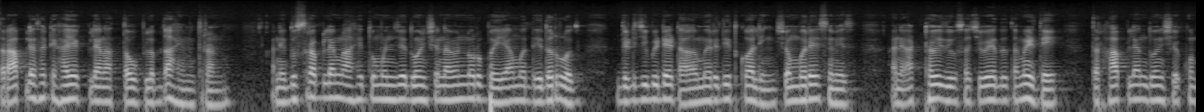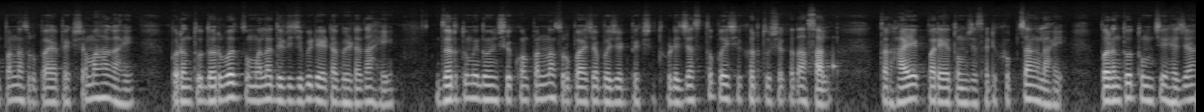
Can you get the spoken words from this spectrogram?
तर आपल्यासाठी हा एक प्लॅन आत्ता उपलब्ध आहे मित्रांनो. आणि दुसरा प्लॅन आहे तो म्हणजे दोनशे नव्याण्णव रुपये यामध्ये दररोज दीड जी बी डेटा अमर्यादित कॉलिंग शंभर एस एम एस आणि अठ्ठावीस दिवसाची वैधता मिळते. तर हा प्लॅन दोनशे एकोणपन्नास रुपयापेक्षा महाग आहे. परंतु दररोज तुम्हाला दीड जी बी डेटा भेटत आहे. जर तुम्ही दोनशे एकोणपन्नास रुपयाच्या बजेटपेक्षा थोडे जास्त पैसे खर्चू शकत असाल तर हा एक पर्याय तुमच्यासाठी खूप चांगला आहे. परंतु तुमचे ह्याच्या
